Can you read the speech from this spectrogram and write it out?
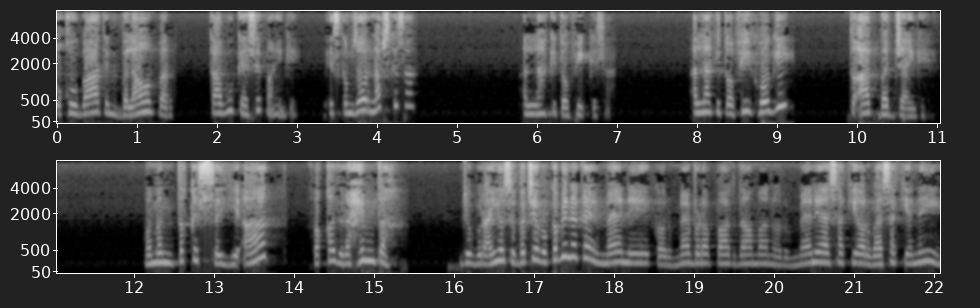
عقوبات، ان بلاؤں پر قابو کیسے پائیں گے؟ اس کمزور نفس کے ساتھ؟ اللہ کی توفیق کے ساتھ۔ اللہ کی توفیق ہوگی تو آپ بچ جائیں گے۔ ومن تق سیات فقد رحمتا جو برائیوں سے بچے وہ کبھی نہ کہے، میں نیک اور میں بڑا پاک دامن اور میں نے ایسا کیا اور ویسا کیا۔ نہیں،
